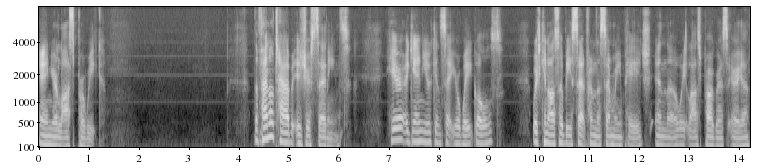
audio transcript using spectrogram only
and your loss per week. The final tab is your settings. Here again, you can set your weight goals, which can also be set from the summary page in the weight loss progress area.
